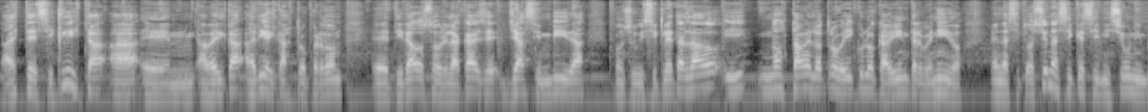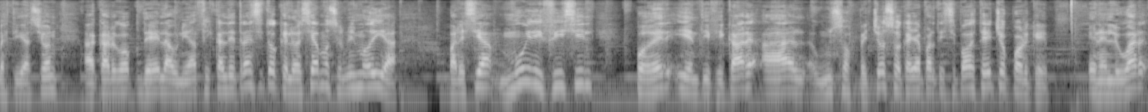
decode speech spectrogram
a este ciclista, a eh, Abel Ariel Castro, perdón, eh, tirado sobre la calle, ya sin vida, con su bicicleta al lado y no estaba el otro vehículo que había intervenido en la situación, así que se inició una investigación a cargo de la Unidad Fiscal de Tránsito, que lo decíamos el mismo día. Parecía muy difícil poder identificar a un sospechoso que haya participado de este hecho porque en el lugar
